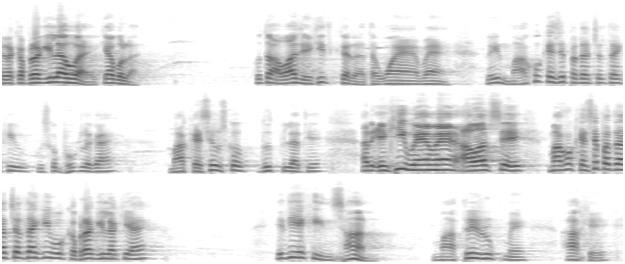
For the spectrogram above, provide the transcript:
मेरा कपड़ा गीला हुआ है, क्या बोला? वो तो आवाज़ एक ही कर रहा था वह वह लेकिन माँ को कैसे पता चलता है कि उसको भूख लगा है? माँ कैसे उसको दूध पिलाती है? और एक ही वह वह आवाज़ से माँ को कैसे पता चलता है कि वो कपड़ा गीला किया है? यदि एक इंसान मातृ रूप में आके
